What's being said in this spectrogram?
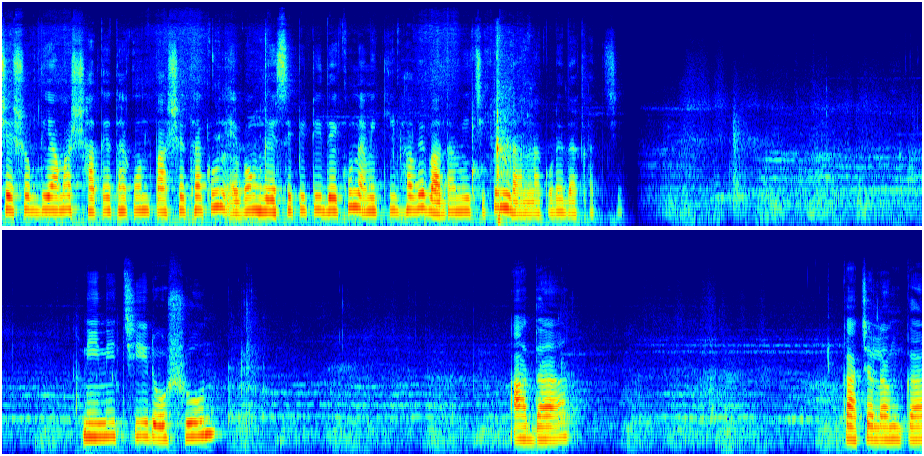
শেষ অবধি আমার সাথে থাকুন, পাশে থাকুন এবং রেসিপিটি দেখুন। আমি কীভাবে বাদামি চিকেন রান্না করে দেখাচ্ছি। নিয়ে নিচ্ছি রসুন, আদা কাঁচা লঙ্কা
